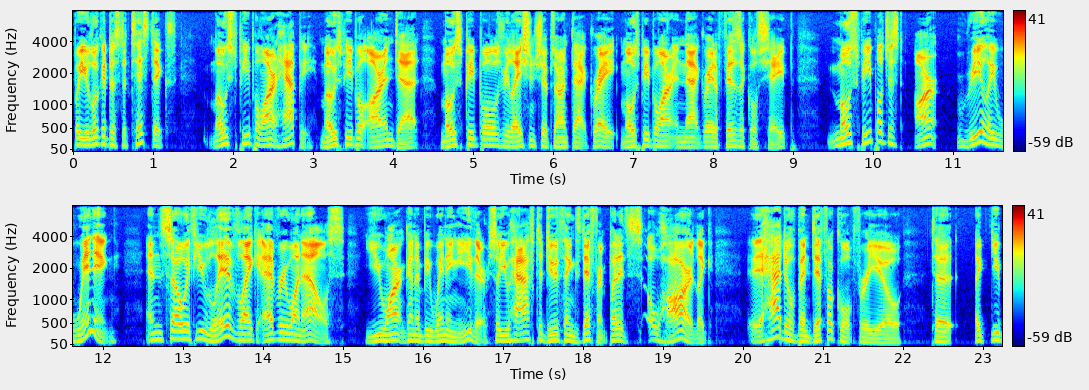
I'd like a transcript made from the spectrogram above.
but you look at the statistics, most people aren't happy. Most people are in debt. Most people's relationships aren't that great. Most people aren't in that great a physical shape. Most people just aren't really winning. And so if you live like everyone else, you aren't going to be winning either. So you have to do things different, but it's so hard. Like it had to have been difficult for you to like you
